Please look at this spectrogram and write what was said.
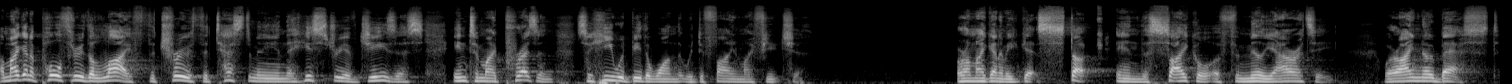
Am I going to pull through the life, the truth, the testimony, and the history of Jesus into my present so he would be the one that would define my future? Or am I going to get stuck in the cycle of familiarity where I know best?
